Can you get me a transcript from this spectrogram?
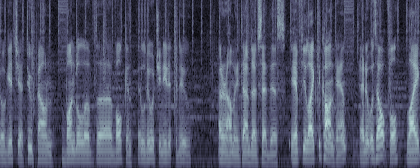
go get you a two pound bundle of the Vulcan. It'll do what you need it to do. I don't know how many times I've said this. If you like the content and it was helpful, like,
